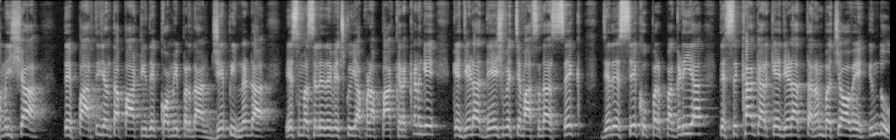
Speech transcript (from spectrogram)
ਅਮਿਤ ਸ਼ਾਹ ਤੇ ਭਾਰਤੀ ਜਨਤਾ ਪਾਰਟੀ ਦੇ ਕੌਮੀ ਪ੍ਰਧਾਨ ਜੇਪੀ ਨੱਡਾ ਇਸ ਮਸਲੇ ਦੇ ਵਿੱਚ ਕੋਈ ਆਪਣਾ ਪੱਖ ਰੱਖਣਗੇ ਕਿ ਜਿਹੜਾ ਦੇਸ਼ ਵਿੱਚ ਵੱਸਦਾ ਸਿੱਖ, ਜਿਹਦੇ ਸਿੱਖ ਉੱਪਰ ਪਗੜੀ ਆ ਤੇ ਸਿੱਖਾਂ ਕਰਕੇ ਜਿਹੜਾ ਧਰਮ ਬਚਿਆ ਹੋਵੇ ਹਿੰਦੂ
